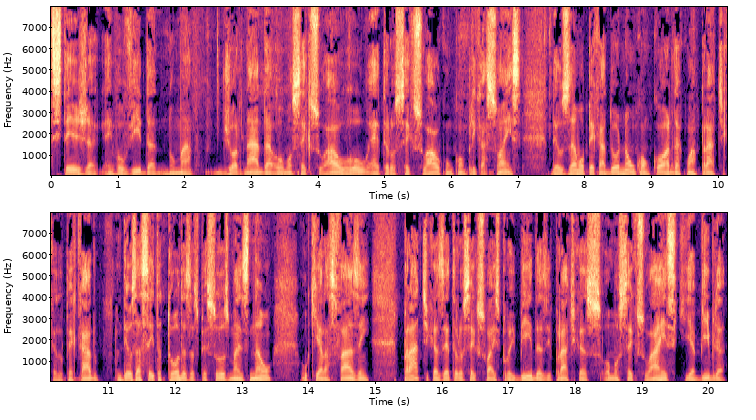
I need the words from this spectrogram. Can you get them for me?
esteja envolvida numa jornada homossexual ou heterossexual com complicações, Deus ama o pecador, não concorda com a prática do pecado. Deus aceita todas as pessoas, mas não o que elas fazem. Práticas heterossexuais proibidas e práticas homossexuais que a Bíblia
